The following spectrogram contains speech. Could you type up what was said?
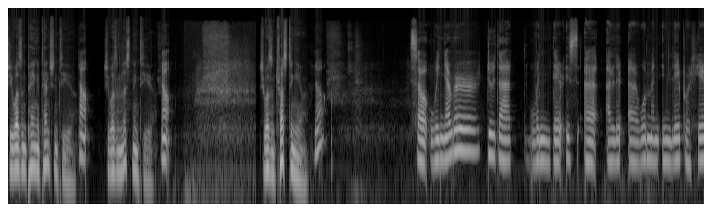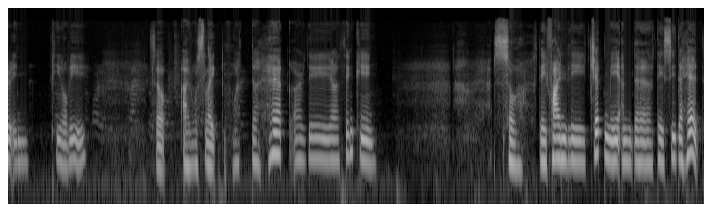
She wasn't paying attention to you. No, She wasn't listening to you. no, She wasn't trusting you. no. So we never do that when there is a, a, a woman in labor here in POV. So I was like, what the heck are they uh, thinking? So they finally checked me and uh, they see the head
